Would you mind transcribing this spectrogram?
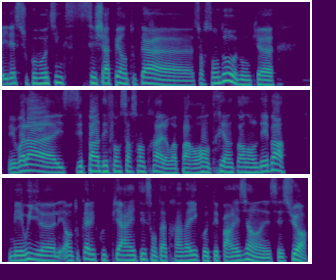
il laisse Choupo-Moting s'échapper en tout cas euh, sur son dos. Donc, euh, mais voilà, c'est pas un défenseur central. On va pas rentrer encore dans le débat. Mais oui, en tout cas, les coups de pied arrêtés sont à travailler côté parisien, et c'est sûr.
